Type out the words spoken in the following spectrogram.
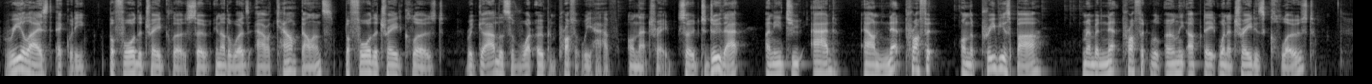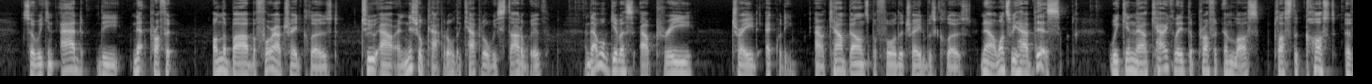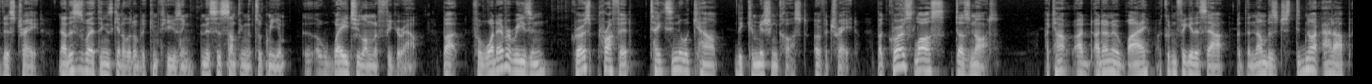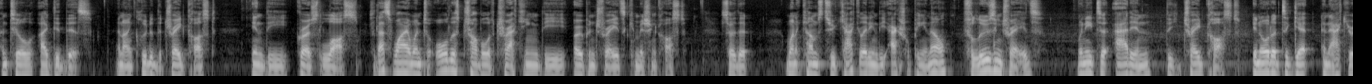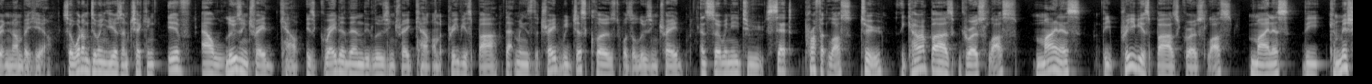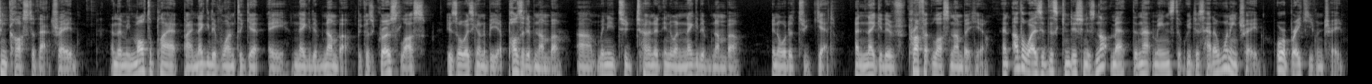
realized equity before the trade closed. So, in other words, our account balance before the trade closed, regardless of what open profit we have on that trade. So, to do that, I need to add our net profit on the previous bar. Remember, net profit will only update when a trade is closed. So, we can add the net profit on the bar before our trade closed to our initial capital, the capital we started with, and that will give us our pre trade equity, our account balance before the trade was closed. Now, once we have this, we can now calculate the profit and loss plus the cost of this trade. Now, this is where things get a little bit confusing, and this is something that took me a way too long to figure out. But for whatever reason, gross profit takes into account the commission cost of a trade, but gross loss does not. I can't, I, I don't know why, I couldn't figure this out, but the numbers just did not add up until I did this and I included the trade cost in the gross loss. So that's why I went to all this trouble of tracking the open trades commission cost so that when it comes to calculating the actual P&L for losing trades, we need to add in the trade cost in order to get an accurate number here. So what I'm doing here is I'm checking if our losing trade count is greater than the losing trade count on the previous bar. That means the trade we just closed was a losing trade. And so we need to set profit loss to the current bar's gross loss minus the previous bar's gross loss minus the commission cost of that trade. And then we multiply it by negative one to get a negative number because gross loss is always going to be a positive number. Um, we need to turn it into a negative number in order to get a negative profit loss number here. And otherwise, if this condition is not met, then that means that we just had a winning trade or a break even trade.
